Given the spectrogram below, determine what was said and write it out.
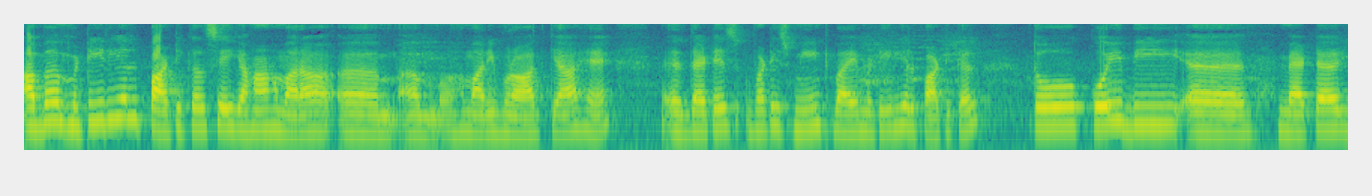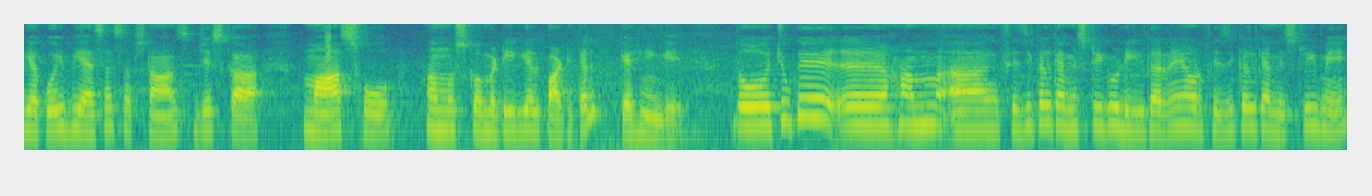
अब मटेरियल पार्टिकल से यहाँ हमारा हमारी मुराद क्या है? That is what is meant by material particle तो कोई भी मैटर या कोई भी ऐसा सब्सटेंस जिसका मास हो, हम उसको मटेरियल पार्टिकल कहेंगे। तो चूँकि हम फ़िज़िकल केमिस्ट्री को डील कर रहे हैं और फ़िज़िकल केमिस्ट्री में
